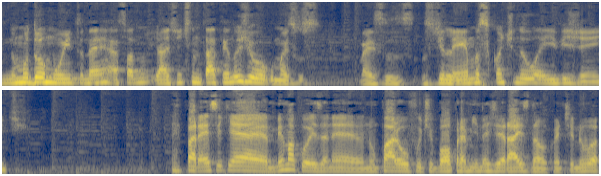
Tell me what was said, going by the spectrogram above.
não mudou muito, né? É a gente não está tendo jogo, mas os mas os, os dilemas continuam aí vigentes. É, parece que é a mesma coisa, né? Não parou o futebol para Minas Gerais, não. Continua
